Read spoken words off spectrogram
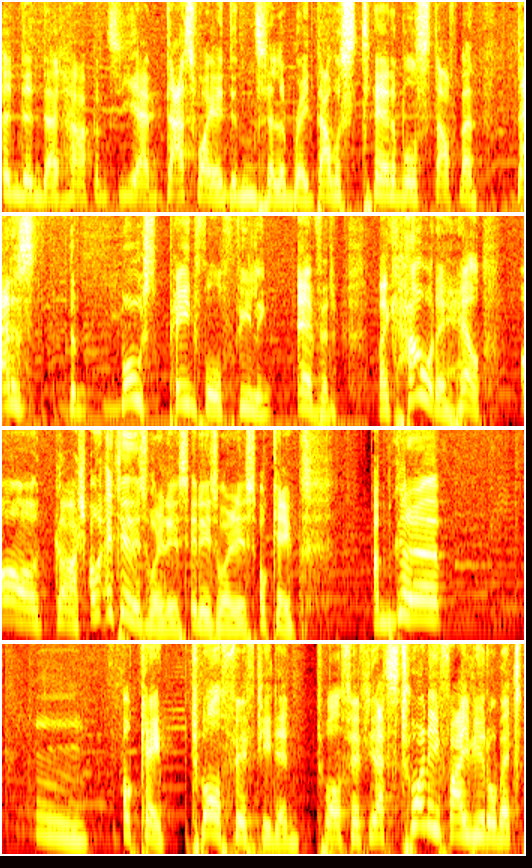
And then that happens. Yeah, that's why I didn't celebrate. That was terrible stuff, man. That is the most painful feeling ever. Like, how the hell? Oh, gosh. Oh, it is what it is. It is what it is. Okay. I'm gonna... Hmm... Okay, 1250 then. 1250. That's 25 euro bets.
